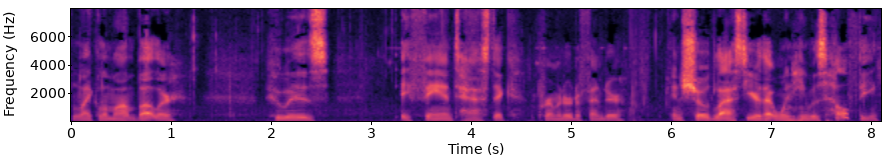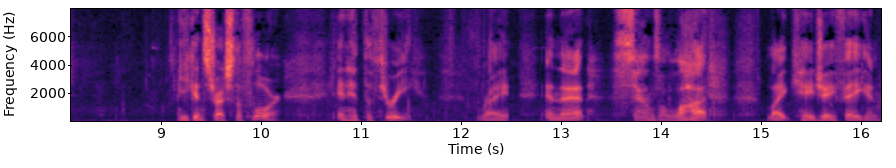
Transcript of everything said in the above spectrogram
like Lamont Butler who is a fantastic perimeter defender and showed last year that when he was healthy, he can stretch the floor and hit the three, right? And that sounds a lot like KJ Feagin.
